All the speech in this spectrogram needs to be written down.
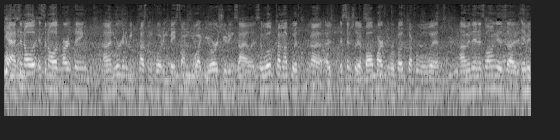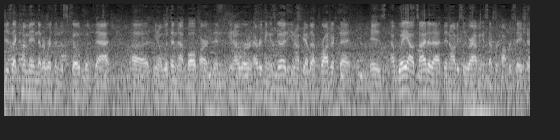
yeah, it's an all it's an a la carte thing, uh, and we're going to be custom quoting based on what your shooting style is. So we'll come up with uh, a, essentially a ballpark that we're both comfortable with, um, and then as long as uh, images that come in that are within the scope of that uh, you know, within that ballpark, then you know where everything is good. You know, if you have that project that is way outside of that, then obviously we're having a separate conversation.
